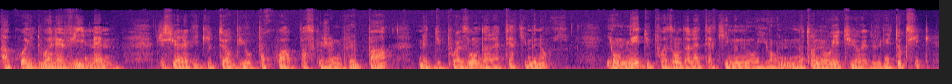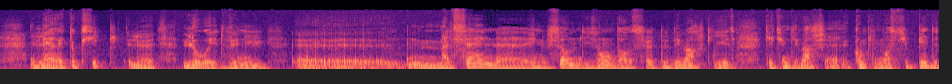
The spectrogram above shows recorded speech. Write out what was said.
à quoi il doit la vie même. Je suis un agriculteur bio. Pourquoi? Parce que je ne veux pas mettre du poison dans la terre qui me nourrit et on met du poison dans la terre qui nous nourrit. notre nourriture est devenue toxique, l'air est toxique, l'eau est devenue euh, malsaine, euh, et nous sommes, disons, dans cette démarche qui est, une démarche euh, complètement stupide,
